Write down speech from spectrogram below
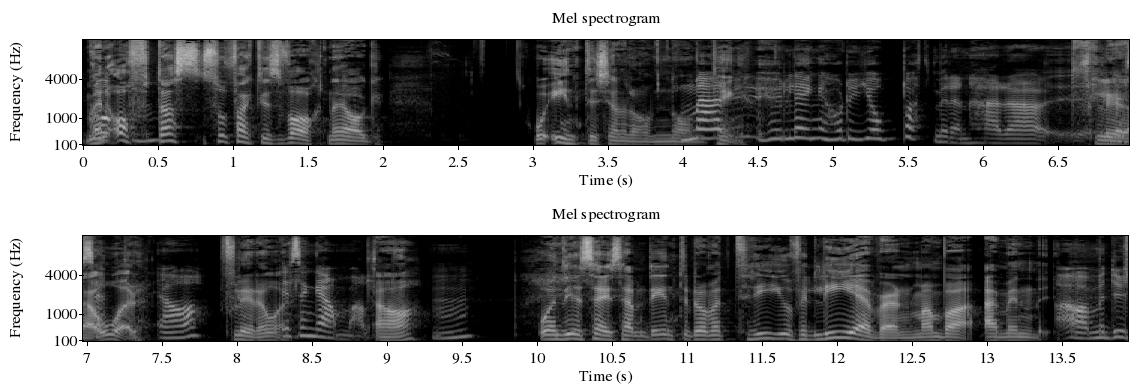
Men oftast så faktiskt vaknar jag och inte känner av Men någonting. hur länge har du jobbat med den här? eh, Flera receptet? år. Ja, Flera år. det är sen gammalt. Ja. Och en del säger så här, det är inte bra med Treo för levern. Man bara, I mean, Ja, men du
